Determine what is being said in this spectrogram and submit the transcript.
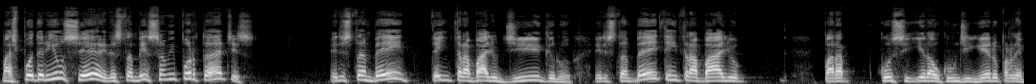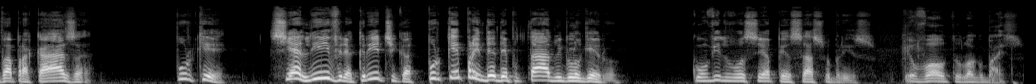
mas poderiam ser, eles também são importantes. Eles também têm trabalho digno, eles também têm trabalho para conseguir algum dinheiro para levar para casa. Por quê? Se é livre a crítica, por que prender deputado e blogueiro? Convido você a pensar sobre isso. Eu volto logo mais.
